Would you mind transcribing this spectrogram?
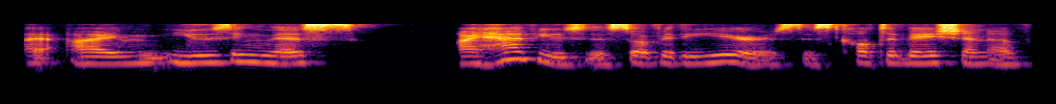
I, I'm using this, I have used this over the years, this cultivation of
